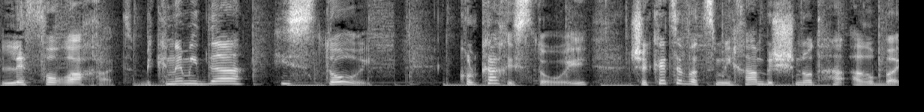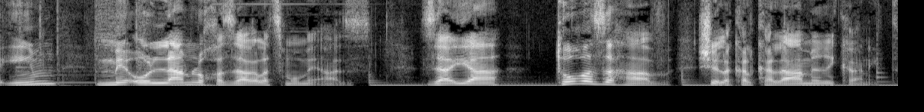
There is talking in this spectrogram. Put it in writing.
לפורחת, בקנה מידה היסטורי. כל כך היסטורי, שקצב הצמיחה בשנות ה-40 מעולם לא חזר על עצמו מאז. זה היה תור הזהב של הכלכלה האמריקנית.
